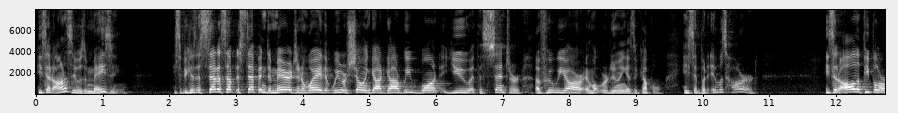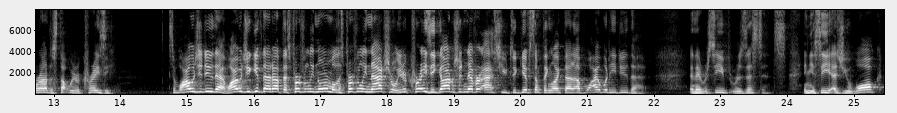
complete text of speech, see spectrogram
he said, honestly, it was amazing. He said, because it set us up to step into marriage in a way that we were showing God, God, we want you at the center of who we are and what we're doing as a couple. He said, but it was hard. He said, all the people around us thought we were crazy. So why would you do that? Why would you give that up? That's perfectly normal. That's perfectly natural. You're crazy. God should never ask you to give something like that up. Why would he do that? And they received resistance. And you see, as you walk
